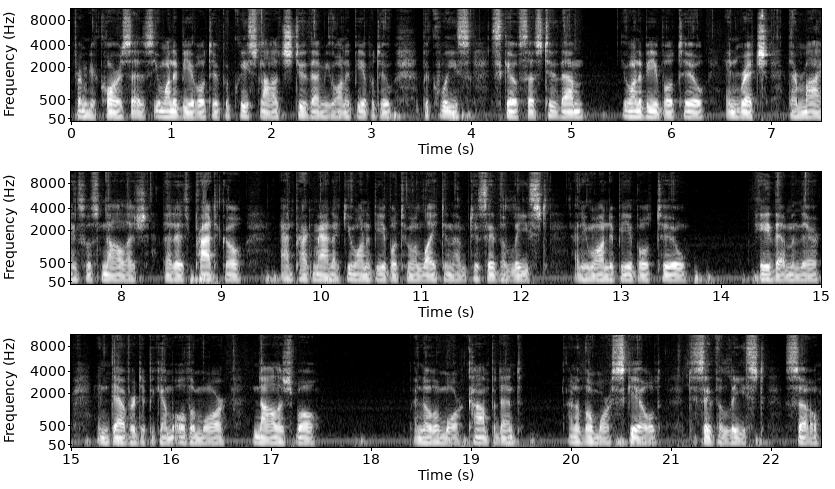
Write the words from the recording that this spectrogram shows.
from your courses. You want to be able to bequeath knowledge to them. You want to be able to bequeath skill sets to them. You want to be able to enrich their minds with knowledge that is practical and pragmatic. You want to be able to enlighten them, to say the least. And you want to be able to aid them in their endeavor to become all the more knowledgeable and all the more competent and all the more skilled, to say the least. So,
